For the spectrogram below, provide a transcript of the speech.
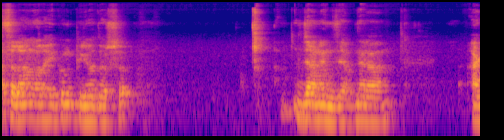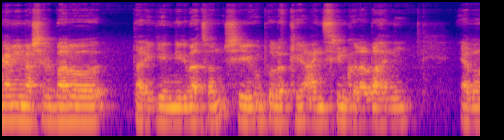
আসসালামু আলাইকুম, প্রিয় দর্শক। জানেন যে আপনারা আগামী মাসের বারো তারিখে নির্বাচন, সেই উপলক্ষে আইন শৃঙ্খলা বাহিনী এবং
